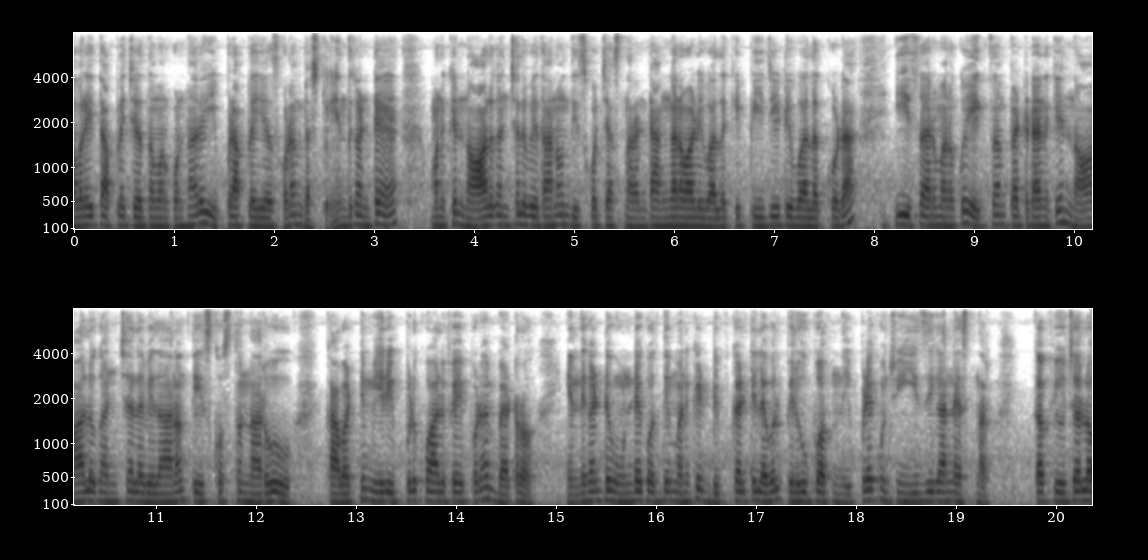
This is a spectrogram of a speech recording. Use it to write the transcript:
ఎవరైతే అప్లై చేద్దాం అనుకుంటున్నారో ఇప్పుడు అప్లై చేసుకోవడం బెస్ట్. ఎందుకంటే మనకి నాలుగు అంచెల విధానం తీసుకొచ్చేస్తున్నారంటే అంగన్వాడీ వాళ్ళకి పీజీటీ వాళ్ళకి కూడా ఈసారి మనకు ఎగ్జామ్ పెట్టడానికి నాలుగు అంచెల విధానం తీసుకొస్తున్నారు. కాబట్టి మీరు ఇప్పుడు క్వాలిఫై అయిపోవడం బెటర్. ఎందుకంటే ఉండే కొద్దీ మనకి డిఫికల్టీ లెవెల్ పెరిగిపోతుంది. ఇప్పుడే కొంచెం ఈజీగానే ఇస్తున్నారు ఇంకా ఫ్యూచర్లో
